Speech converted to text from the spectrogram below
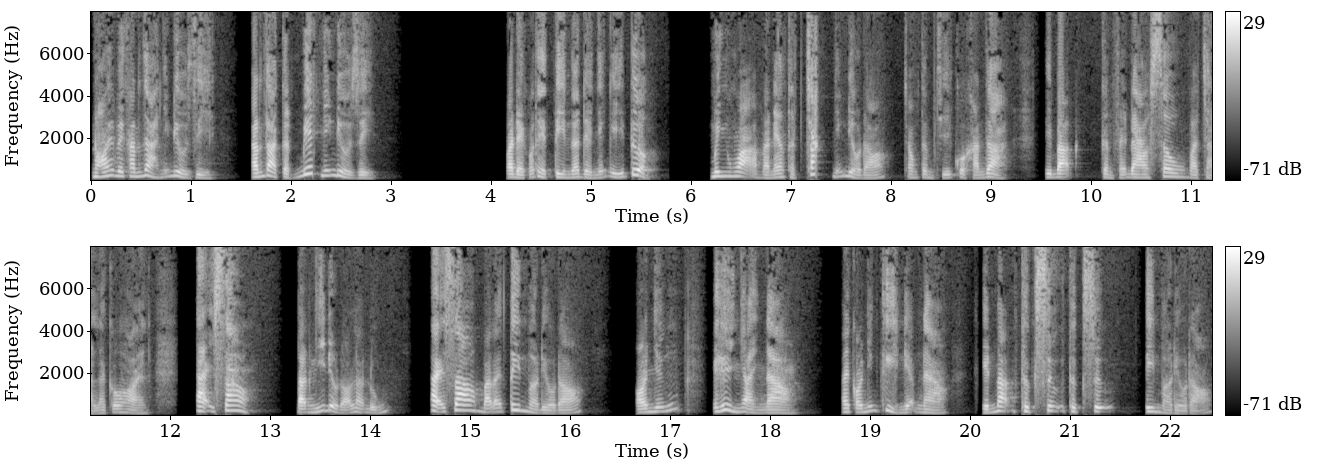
nói với khán giả những điều gì, khán giả cần biết những điều gì. Và để có thể tìm ra được những ý tưởng, minh họa và neo thật chắc những điều đó trong tâm trí của khán giả thì bạn cần phải đào sâu và trả lời câu hỏi tại sao bạn nghĩ điều đó là đúng? Tại sao bạn lại tin vào điều đó? Có những cái hình ảnh nào hay có những kỷ niệm nào khiến bạn thực sự thực sự tin vào điều đó?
